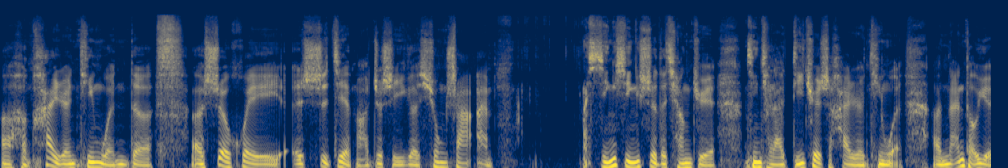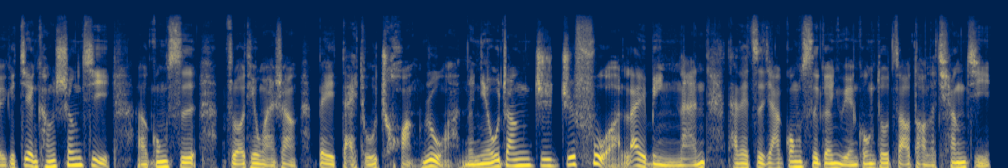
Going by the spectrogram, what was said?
呃很骇人听闻的呃社会事件啊，这是一个凶杀案。行刑式的枪决听起来的确是骇人听闻。呃，南投有一个健康生计呃公司，昨天晚上被歹徒闯入啊，那牛樟芝之父啊赖炳南，他在自家公司跟员工都遭到了枪击。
